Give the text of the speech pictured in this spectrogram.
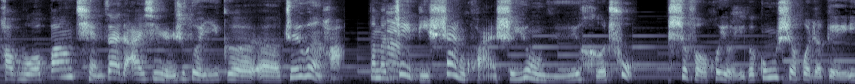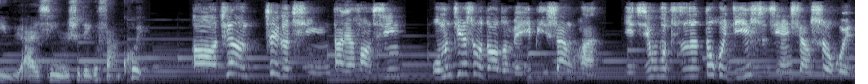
好，我帮潜在的爱心人士做一个呃追问哈。那么这笔善款是用于何处？是否会有一个公示或者给予爱心人士的一个反馈？啊，这样这个请大家放心，我们接受到的每一笔善款以及物资都会第一时间向社会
